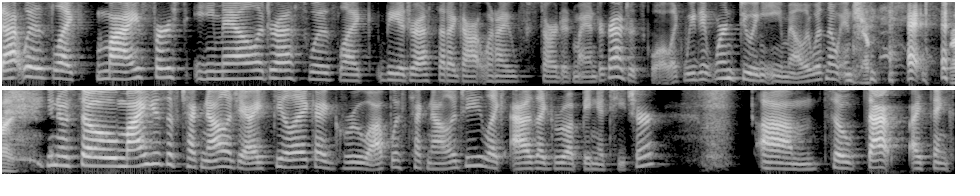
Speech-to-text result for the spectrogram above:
that was like my first email address was like the address that I got when I started my undergraduate school. Like we didn't weren't doing email. There was no internet. Yep. Right. you know, so my use of technology, I feel like I grew up with technology like as I grew up being a teacher. Um so that I think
